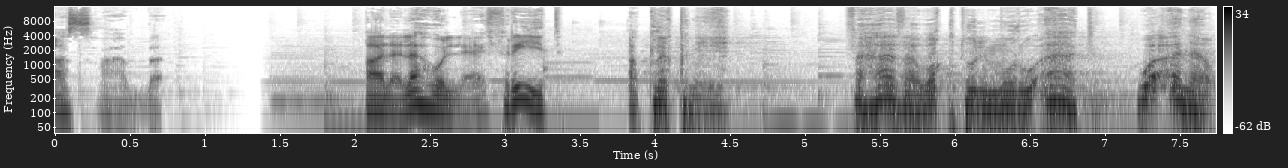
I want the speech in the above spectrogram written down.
أصعب قال له العفريت أطلقني فهذا وقت المروءات وأنا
